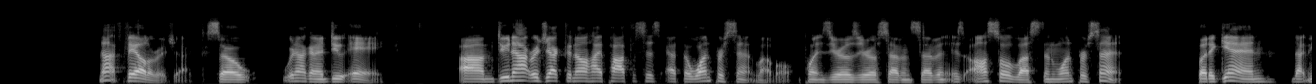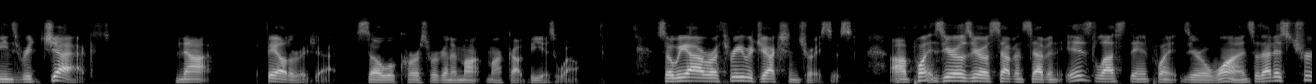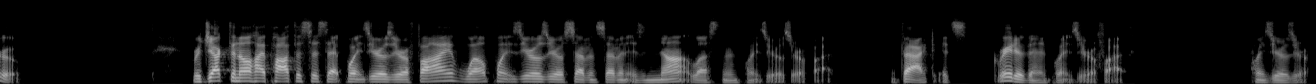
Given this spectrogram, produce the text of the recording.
Not fail to reject. So we're not going to do A. Um, do not reject the null hypothesis at the 1% level. 0.0077 is also less than 1%. But again, that means reject, not fail to reject. So of course, we're going to mark, mark out B as well. So we have our three rejection choices. Um, 0.0077 is less than 0.01, so that is true. Reject the null hypothesis at 0.005. Well, 0.0077 is not less than 0.005. In fact, it's greater than 0.05. 0.005.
